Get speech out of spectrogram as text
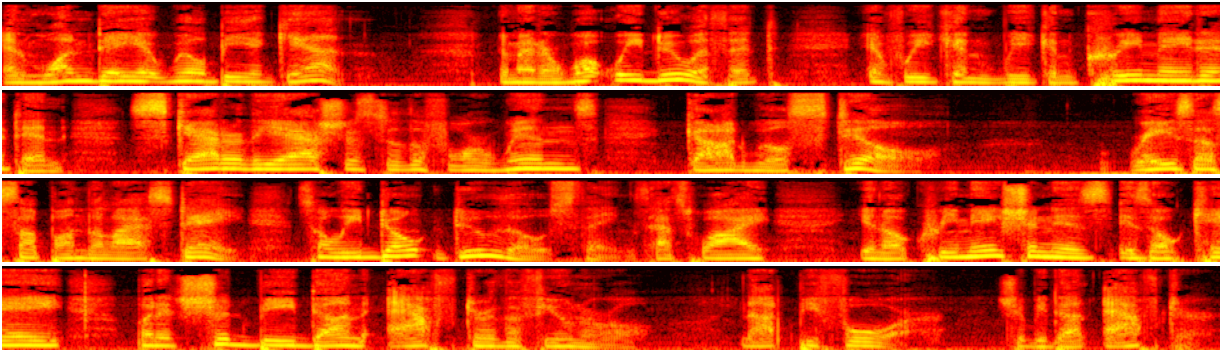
and one day it will be again no matter what we do with it, if we can we can cremate it and scatter the ashes to the four winds, God will still raise us up on the last day. So we don't do those things. That's why, you know, cremation is is okay, but it should be done after the funeral, not before. It should be done after.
